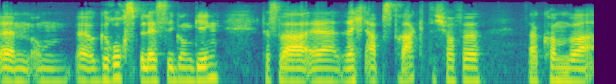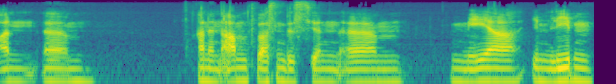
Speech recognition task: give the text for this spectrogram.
ähm, um äh, Geruchsbelästigung ging. Das war äh, recht abstrakt. Ich hoffe, da kommen wir an, ähm, an ein Amt, was ein bisschen ähm, mehr im Leben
